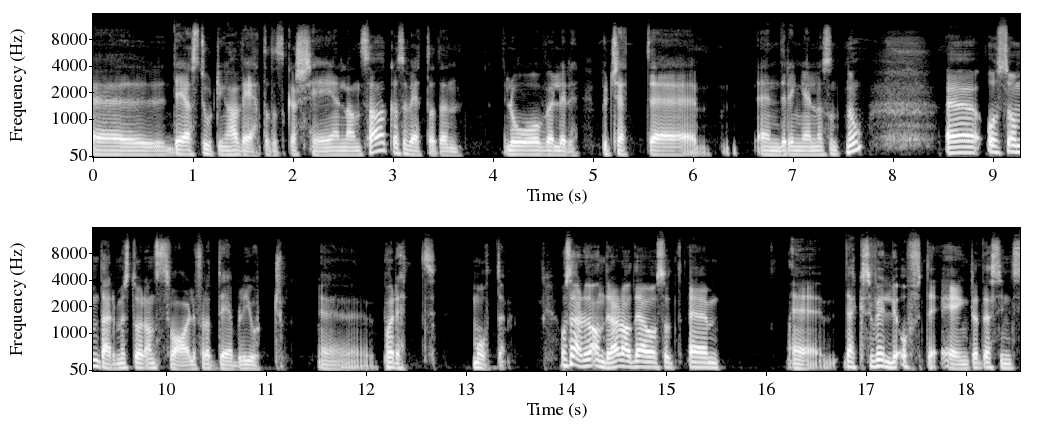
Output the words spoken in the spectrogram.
eh, det Stortinget har vedtatt at skal skje i en eller annen sak, altså vedtatt en lov eller budsjettendring eller noe sånt noe. Eh, og som dermed står ansvarlig for at det blir gjort eh, på rett måte. Og så er det det andre her, da. Det er også Det er ikke så veldig ofte egentlig at jeg syns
